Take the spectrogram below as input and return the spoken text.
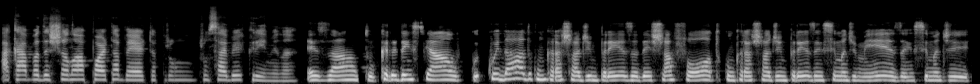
acaba deixando a porta aberta para um, um cybercrime, né? Exato. Credencial. Cuidado com crachá de empresa, deixar foto com crachá de empresa em cima de mesa, em cima de.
